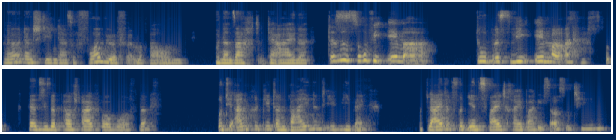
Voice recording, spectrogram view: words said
Ne? Und dann stehen da so Vorwürfe im Raum. Und dann sagt der eine, das ist so wie immer. Du bist wie immer. Ist dieser Pauschalvorwurf. Ne? Und die andere geht dann weinend irgendwie weg, begleitet von ihren zwei, drei Buddies aus dem Team.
